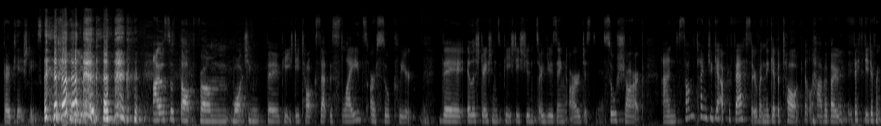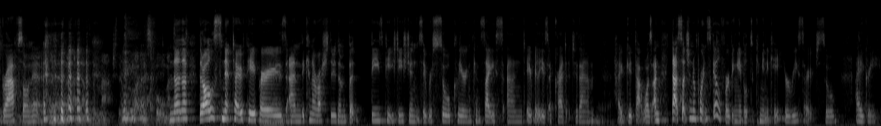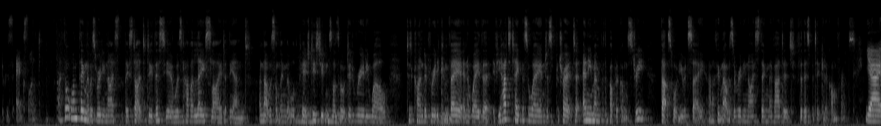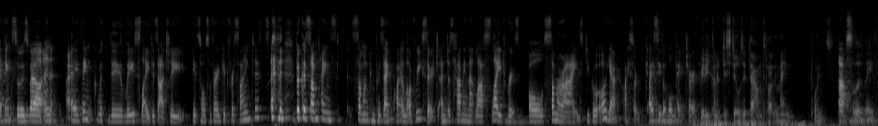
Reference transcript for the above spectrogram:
go PhDs. I also thought from watching the PhD talks that the slides are so clear. Yeah. The illustrations the PhD students are using are just yeah. so sharp. And sometimes you get a professor when they give a talk, it'll have about 50 different graphs on it. Yeah, none of them match. They're all like misformatted. No, no, they're all snipped out of papers and they kind of rush through them. But these PhD students, they were so clear and concise, and it really is a credit to them. Yeah how good that was. And that's such an important skill for being able to communicate your research. So I agree, it was excellent. I thought one thing that was really nice that they started to do this year was have a lay slide at the end. And that was something that all the PhD mm. students I thought did really well to kind of really mm. convey it in a way that if you had to take this away and just portray it to any member of the public on the street, that's what you would say. And I think that was a really nice thing they've added for this particular conference. Yeah, I think so as well. And I think with the lay slide, it's actually it's also very good for scientists because sometimes someone can present quite a lot of research and just having that last slide where it's all summarized, you go, oh yeah, I sort of I see the whole picture. Really kind of distills it down to like the main points. Absolutely.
